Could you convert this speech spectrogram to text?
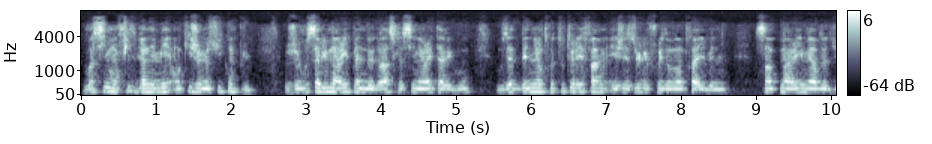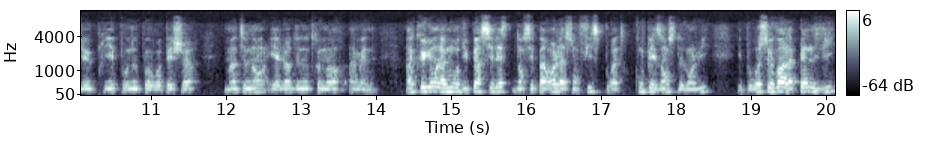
Voici mon Fils bien-aimé, en qui je me suis complu. Je vous salue Marie, pleine de grâce, le Seigneur est avec vous. Vous êtes bénie entre toutes les femmes, et Jésus, le fruit de vos entrailles, est béni. Sainte Marie, Mère de Dieu, priez pour nous pauvres pécheurs, maintenant et à l'heure de notre mort. Amen. Accueillons l'amour du Père Céleste dans ses paroles à son Fils pour être complaisance devant lui et pour recevoir la pleine vie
